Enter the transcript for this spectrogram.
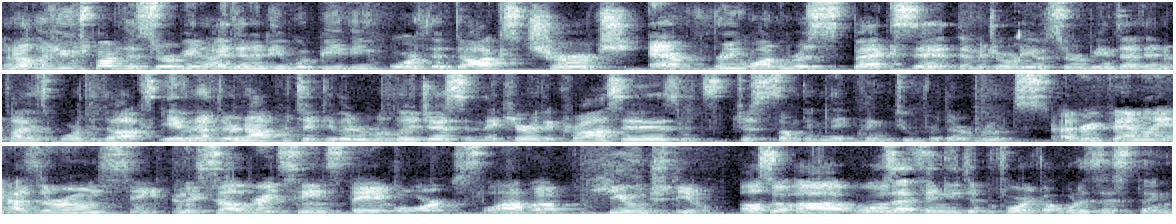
Another huge part of the Serbian identity would be the Orthodox Church. Everyone respects it. The majority of Serbians identify as Orthodox, even if they're not particularly religious and they carry the crosses. It's just something they cling to for their roots. Every family has their own saint, and they celebrate Saints Day or Slava. Huge deal. Also, uh, what was that thing you did before? What is this thing?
